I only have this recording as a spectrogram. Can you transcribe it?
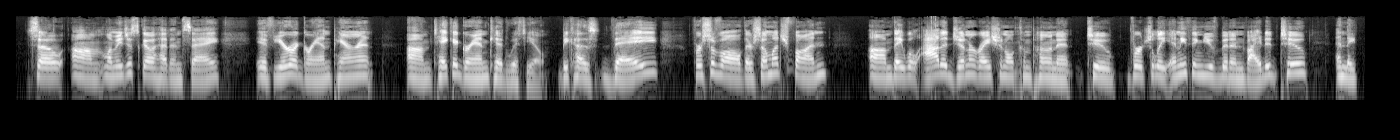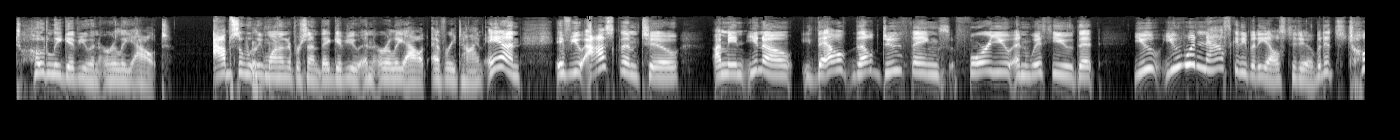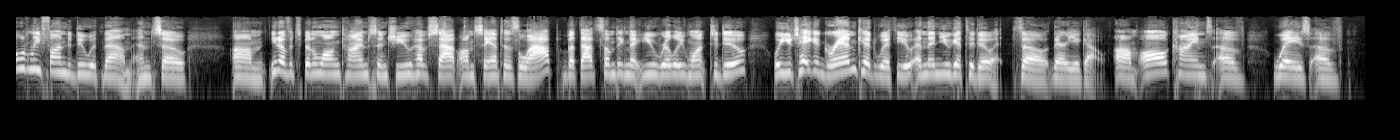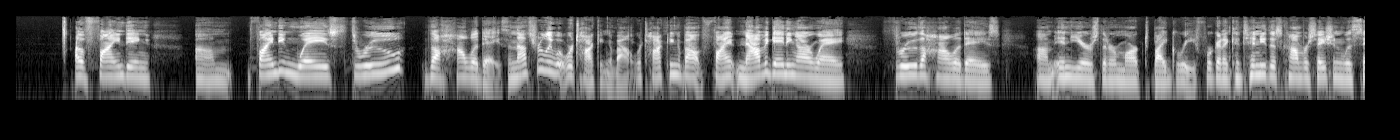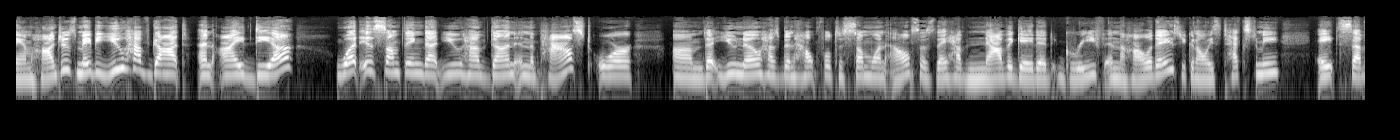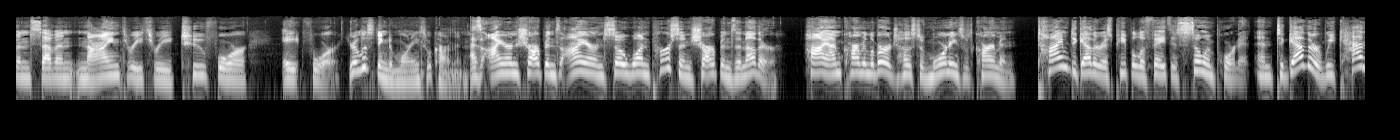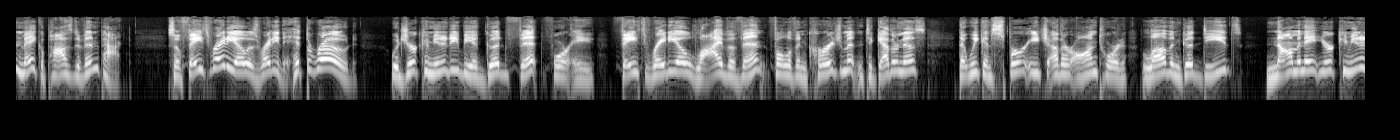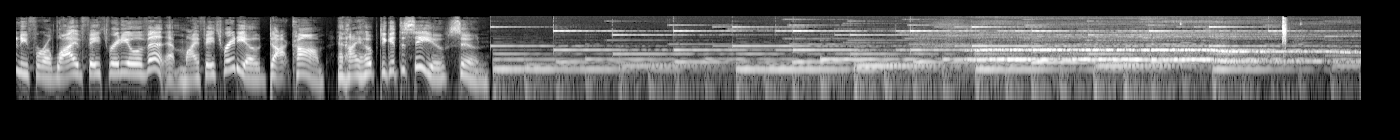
So um, let me just go ahead and say, if you're a grandparent, um, take a grandkid with you because they, first of all, they're so much fun. Um, they will add a generational component to virtually anything you've been invited to, and they totally give you an early out. Absolutely 100%. They give you an early out every time. And if you ask them to, I mean, you know, they'll they'll do things for you and with you that you you wouldn't ask anybody else to do, but it's totally fun to do with them. And so um, you know, if it's been a long time since you have sat on Santa's lap, but that's something that you really want to do, well, you take a grandkid with you and then you get to do it. So there you go. Um, all kinds of ways of of finding um, finding ways through the holidays, and that's really what we're talking about. We're talking about find, navigating our way through the holidays um, in years that are marked by grief. We're going to continue this conversation with Sam Hodges. Maybe you have got an idea. What is something that you have done in the past or um, that you know has been helpful to someone else as they have navigated grief in the holidays? You can always text me, 877 933 2484. You're listening to Mornings with Carmen. As iron sharpens iron, so one person sharpens another. Hi, I'm Carmen LaBerge, host of Mornings with Carmen. Time together as people of faith is so important, and together we can make a positive impact. So Faith Radio is ready to hit the road. Would your community be a good fit for a Faith Radio live event full of encouragement and togetherness that we can spur each other on toward love and good deeds? Nominate your community for a live Faith Radio event at myfaithradio.com, and I hope to get to see you soon.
